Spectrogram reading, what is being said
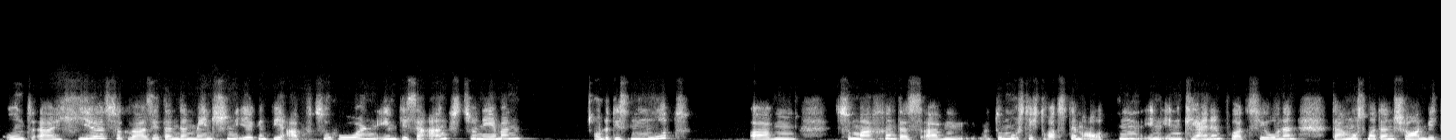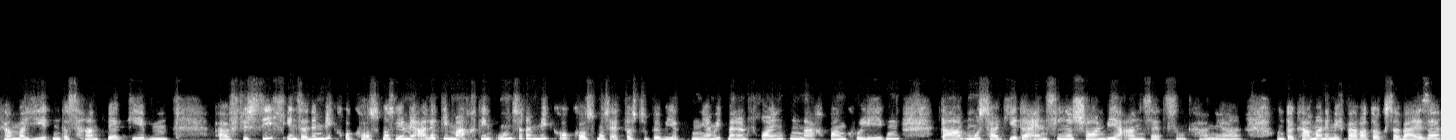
Und äh, hier so quasi dann den Menschen irgendwie abzuholen, ihm diese Angst zu nehmen oder diesen Mut ähm, zu machen, dass ähm, du musst dich trotzdem outen in, in kleinen Portionen. Da muss man dann schauen, wie kann man jedem das Handwerk geben, äh, für sich in seinem Mikrokosmos. Wir haben ja alle die Macht, in unserem Mikrokosmos etwas zu bewirken. Ja, mit meinen Freunden, Nachbarn, Kollegen. Da muss halt jeder Einzelne schauen, wie er ansetzen kann. Ja, und da kann man nämlich paradoxerweise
